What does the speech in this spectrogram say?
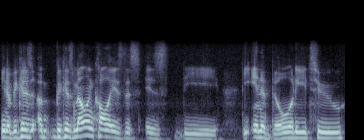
you know because uh, because melancholy is this is the the inability to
